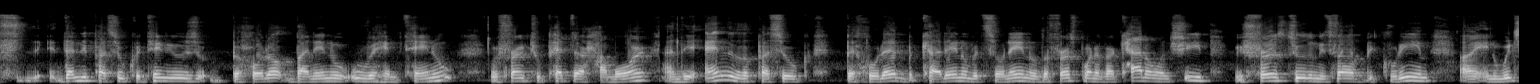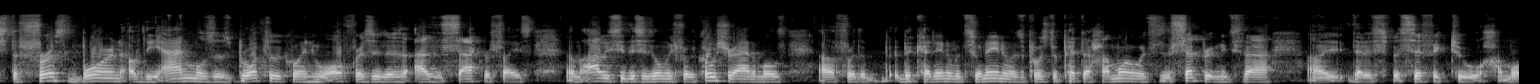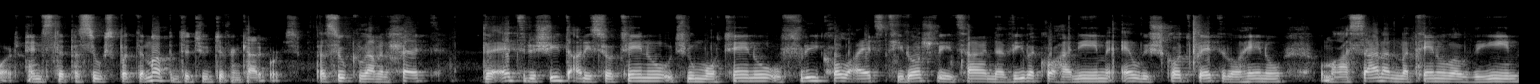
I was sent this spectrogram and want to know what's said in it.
then the pasuk continues, "Bechorot banenu uvehemtenu," referring to Peter Hamor, and the end of the pasuk the firstborn of our cattle and sheep, refers to the mitzvah of Bikurim, uh, in which the firstborn of the animals is brought to the Kohen who offers it as, as a sacrifice. Um, obviously, this is only for the kosher animals, uh, for the Bekarenu Vitzonenu, as opposed to Peter Hamor, which is a separate mitzvah uh, that is specific to Hamor. Hence, the Pasuk split them up into two different categories. Pasuk Lamed. ואת ראשית הריסותינו ותרומותינו ופרי כל העץ תירוש ויצהר נביא לכהנים אל לשקוט בית אלוהינו ומעשר אדמתנו ללוויים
